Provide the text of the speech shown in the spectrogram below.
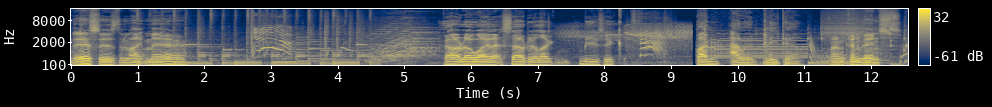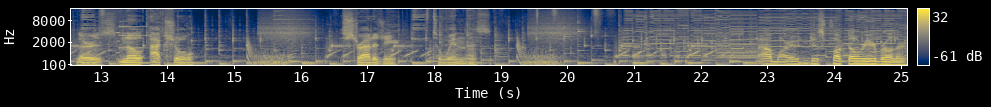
This is the nightmare. I don't know why that sounded like music. One hour later. I'm convinced there's no actual strategy to win this. Wow, Mario, you just fucked over your brother.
